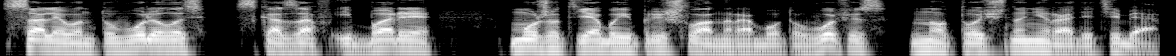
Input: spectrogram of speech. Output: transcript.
Салливант уволилась, сказав и Барри, «Может, я бы и пришла на работу в офис, но точно не ради тебя».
